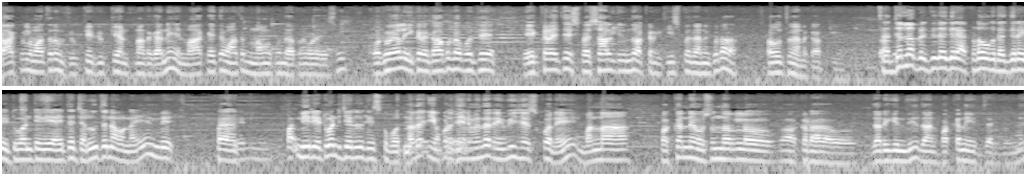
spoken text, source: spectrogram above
డాక్టర్లు మాత్రం ఫిఫ్టీ ఫిఫ్టీ అంటున్నారు కానీ నాకైతే మాత్రం నమ్మకం అతను కూడా చేసి. ఒకవేళ ఇక్కడ కాకుండా పోతే ఎక్కడైతే స్పెషాలిటీ ఉందో అక్కడికి తీసుకుపోయేదానికి కూడా ప్రభుత్వం వెనకాట్లేదు సజ్జల్లో ప్రతి దగ్గర ఎక్కడో ఒక దగ్గర ఇటువంటివి అయితే జరుగుతూనే ఉన్నాయి. మీరు ఎటువంటి చర్యలు అదే తీసుకోబోతున్నారు ఇప్పుడు దీని మీద రివ్యూ చేసుకొని మొన్న పక్కనే వసుంధరలో అక్కడ జరిగింది దాని పక్కనే ఇది జరిగింది.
